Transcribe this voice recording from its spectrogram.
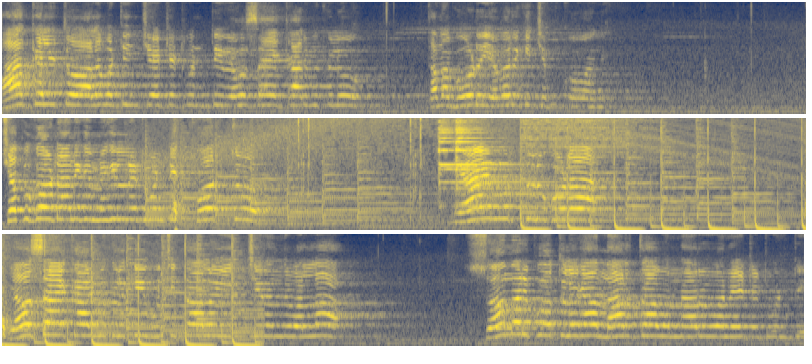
ఆకలితో అలమటించేటటువంటి వ్యవసాయ కార్మికులు తమ గోడు ఎవరికి చెప్పుకోవాలి? చెప్పుకోవడానికి మిగిలినటువంటి కోర్టు న్యాయమూర్తులు కూడా వ్యవసాయ కార్మికులకి ఉచితాలు ఇచ్చినందువల్ల సోమరిపోతులుగా మారుతా ఉన్నారు అనేటటువంటి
